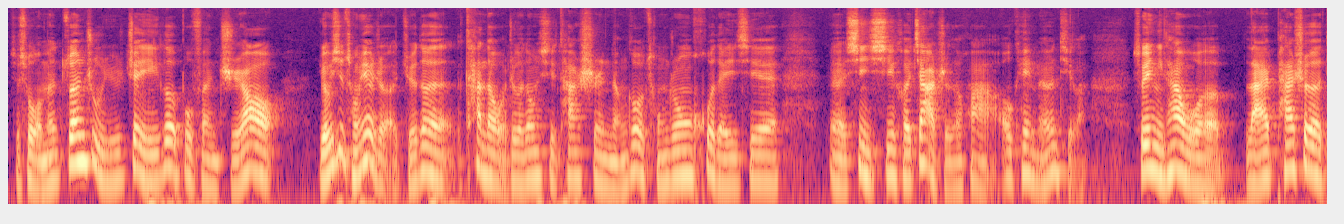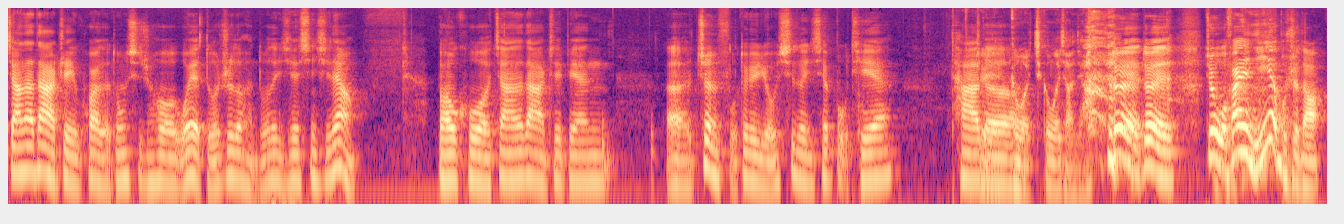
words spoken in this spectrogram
就是我们专注于这一个部分，只要游戏从业者觉得看到我这个东西，他是能够从中获得一些呃信息和价值的话，OK，没问题了。所以你看，我来拍摄加拿大这一块的东西之后，我也得知了很多的一些信息量，包括加拿大这边呃政府对游戏的一些补贴。他的跟我跟我讲讲，对对，就我发现你也不知道，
